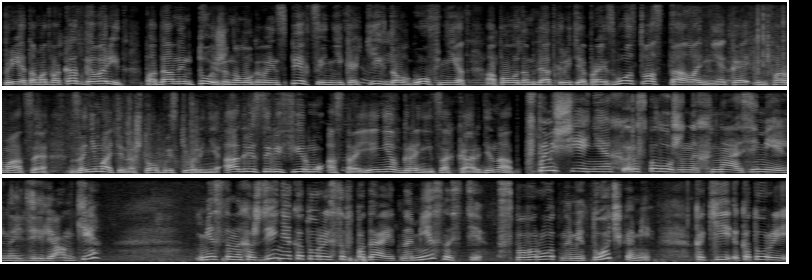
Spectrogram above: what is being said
При этом адвокат говорит, по данным той же налоговой инспекции никаких долгов нет. А поводом для открытия производства стала некая информация. Занимательно, что обыскивали не адрес или фирму, а строение в границах координат. В помещениях, расположенных на земельной делянке, местонахождение которое совпадает на местности с поворотными точками, какие, которые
